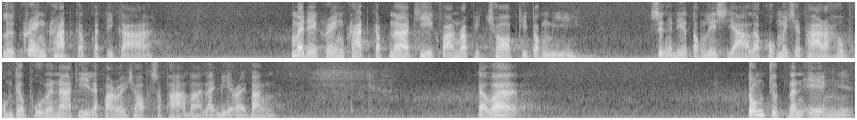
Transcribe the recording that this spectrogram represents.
หรือเคร่งครัดกับกติกา ไม่ได้เคร่งครัดกับหน้าที่ความรับผิดชอบที่ต้องมี ซึ่งอันนี้ก็ต้องลิสต์ยาวแล้วคงไม่ใช่ภาระของผมที่จะพูดว่าหน้าที่และความรับผิดชอบสภามาอะไรมีอะไรบ้าง แต่ว่า ตรงจุดนั้นเองเนี่ย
